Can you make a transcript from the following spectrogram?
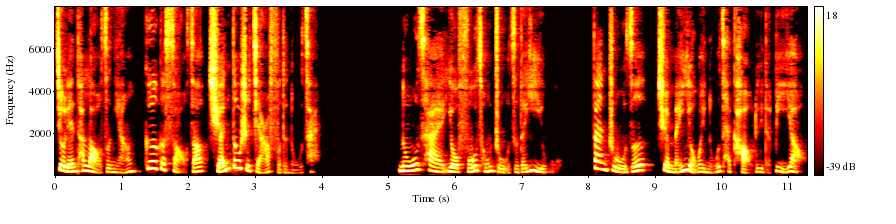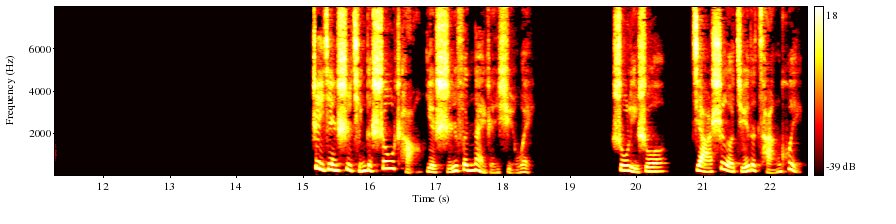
就连他老子娘、哥哥嫂子全都是贾府的奴才。奴才有服从主子的义务，但主子却没有为奴才考虑的必要。这件事情的收场也十分耐人寻味。书里说，贾赦觉得惭愧，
